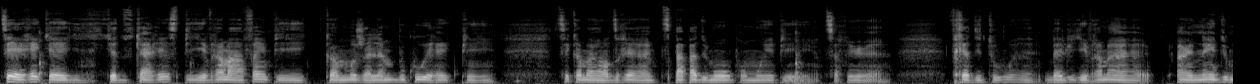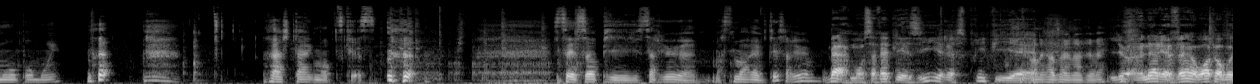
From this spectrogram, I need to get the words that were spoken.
sais, Eric, euh, il, il a du charisme, puis il est vraiment fin, puis comme moi, je l'aime beaucoup, Eric, puis c'est comme, euh, on dirait, un petit papa d'humour pour moi, puis sérieux, euh, Fred et tout, euh, ben lui, il est vraiment un, un nain d'humour pour moi. Hashtag mon petit Chris. c'est ça, puis sérieux, euh, merci de m'avoir invité, sérieux. Ben, bon, ça fait plaisir, esprit, puis euh, On est rendu à 1h20. Là, 1h20, ouais, puis on va,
